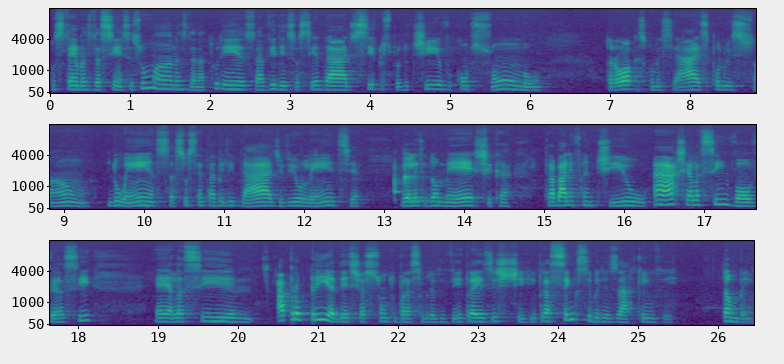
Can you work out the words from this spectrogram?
os temas das ciências humanas, da natureza, a vida em sociedade, ciclos produtivos, consumo, trocas comerciais, poluição, doença, sustentabilidade, violência, violência doméstica, trabalho infantil. A arte ela se envolve, ela se ela se apropria deste assunto para sobreviver, para existir e para sensibilizar quem vê também.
